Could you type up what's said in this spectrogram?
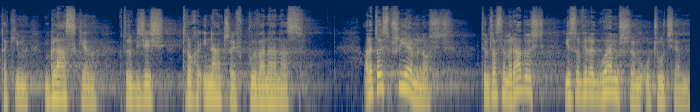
takim blaskiem, który gdzieś trochę inaczej wpływa na nas. Ale to jest przyjemność. Tymczasem radość jest o wiele głębszym uczuciem.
